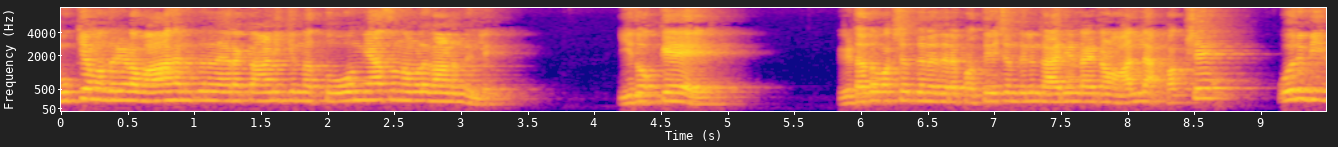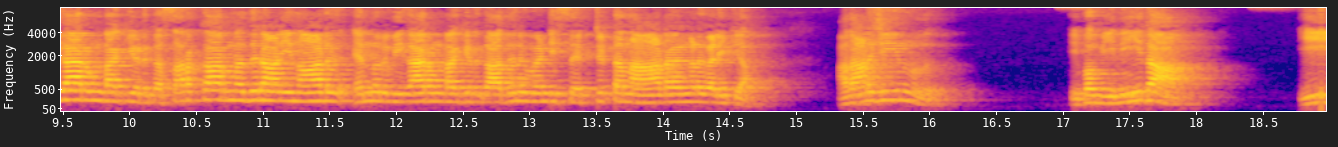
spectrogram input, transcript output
മുഖ്യമന്ത്രിയുടെ വാഹനത്തിന് നേരെ കാണിക്കുന്ന തോന്യാസം നമ്മൾ കാണുന്നില്ലേ? ഇതൊക്കെ ഇടതുപക്ഷത്തിനെതിരെ പ്രത്യേകിച്ച് എന്തെങ്കിലും കാര്യം ഉണ്ടായിട്ടാണോ? അല്ല. പക്ഷേ ഒരു വികാരം ഉണ്ടാക്കിയെടുക്കുക. സർക്കാരിനെതിരാണ് ഈ നാട് എന്നൊരു വികാരം ഉണ്ടാക്കിയെടുക്കുക. അതിനുവേണ്ടി സെറ്റിട്ട നാടകങ്ങൾ കളിക്കുക. അതാണ് ചെയ്യുന്നത്. ഇപ്പൊ വിനീത ഈ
